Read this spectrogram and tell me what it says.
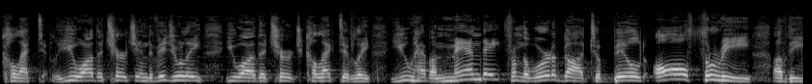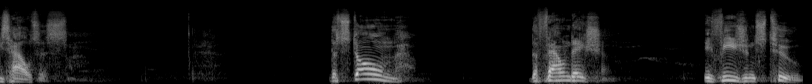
collectively. You are the church individually, you are the church collectively. You have a mandate from the Word of God to build all three of these houses. The stone, the foundation, Ephesians 2.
